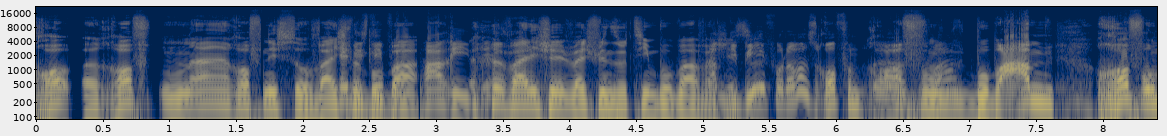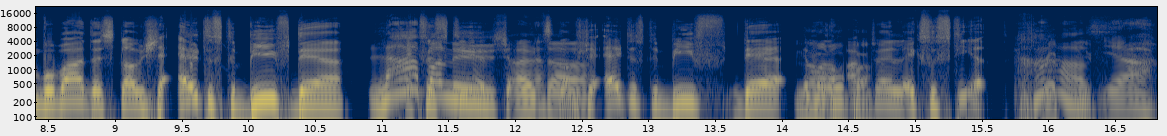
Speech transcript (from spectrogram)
Rof, äh, Rof na, Rof nicht so, weil ich bin Boba. Pari. der- weil, ich, weil ich bin so Team Boba, Haben die? Beef oder was? Roff und äh, Boba? und Boba haben, Roff und Boba, das ist glaube ich der älteste Beef, der Laber existiert. nicht, Das ist glaube ich Alter. der älteste Beef, der In immer Europa. noch aktuell existiert. Krass. Ja.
